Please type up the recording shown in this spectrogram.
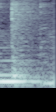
Mm-hmm.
